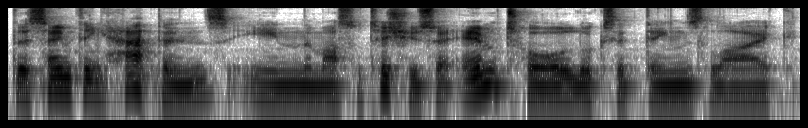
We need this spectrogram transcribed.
the same thing happens in the muscle tissue. So, mTOR looks at things like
